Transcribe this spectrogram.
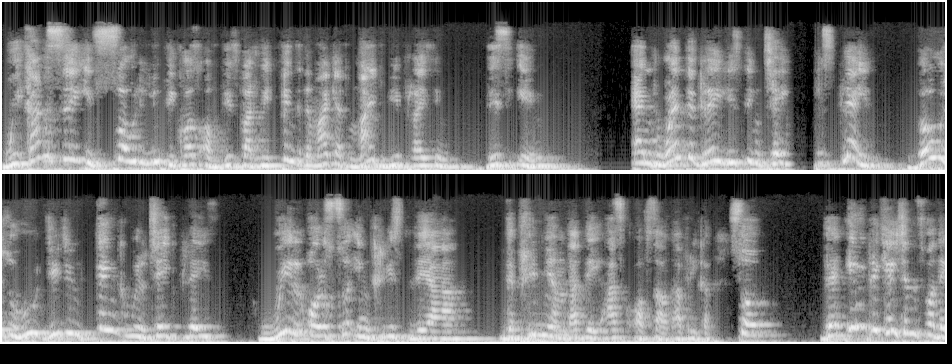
We can't say it's solely because of this, but we think the market might be pricing this in. And when the grey listing takes place, those who didn't think will take place will also increase their the premium that they ask of South Africa. So the implications for the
